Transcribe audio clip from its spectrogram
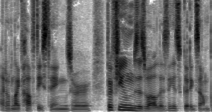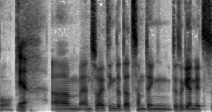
I don't like half these things, or perfumes as well. I think it's a good example. yeah Um, and so I think that that's something. There's again, it's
